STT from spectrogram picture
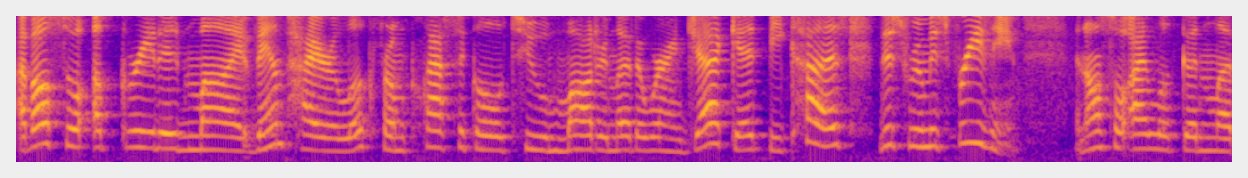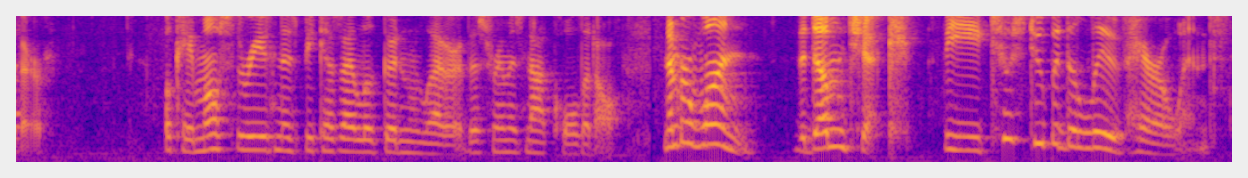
I've also upgraded my vampire look from classical to modern leather wearing jacket because this room is freezing. And also I look good in leather. Okay, most of the reason is because I look good in leather. This room is not cold at all. Number one, the dumb chick the Too Stupid to Live heroines.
